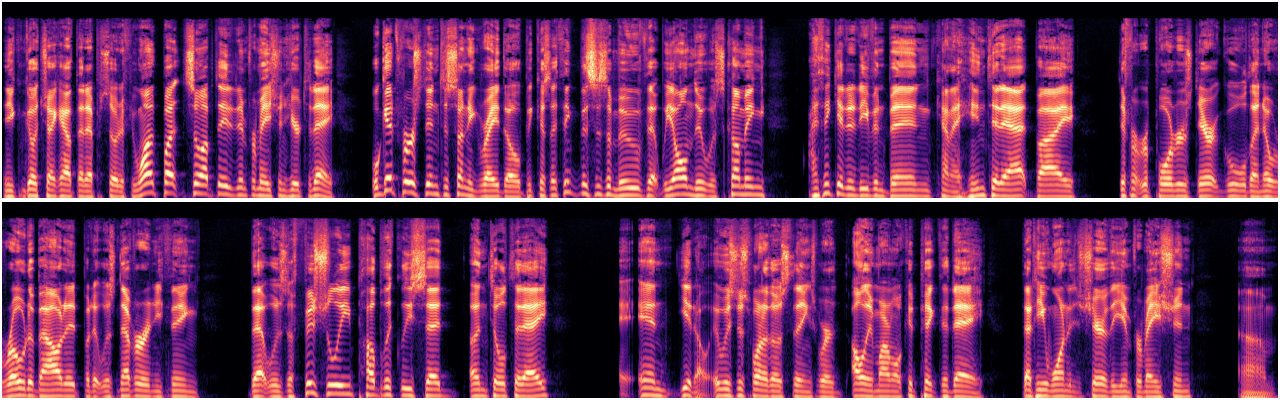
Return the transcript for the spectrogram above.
And you can go check out that episode if you want, but some updated information here today. We'll get first into Sonny Gray, though, because I think this is a move that we all knew was coming. I think it had even been kind of hinted at by different reporters. Derrick Goold, I know, wrote about it, but it was never anything that was officially publicly said until today. And, you know, it was just one of those things where Oli Marmol could pick the day that he wanted to share the information. Um,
